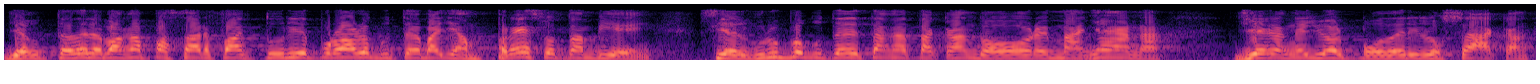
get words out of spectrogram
Y a ustedes les van a pasar factura y es probable que ustedes vayan presos también. Si el grupo que ustedes están atacando ahora y mañana llegan ellos al poder y lo sacan,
